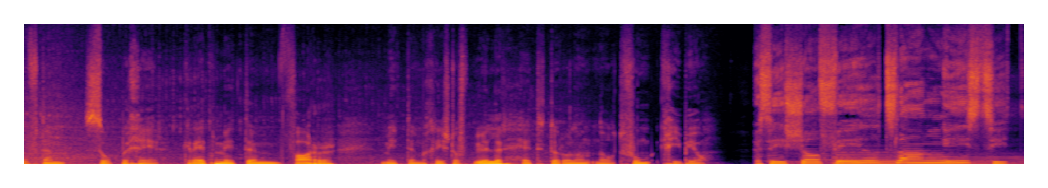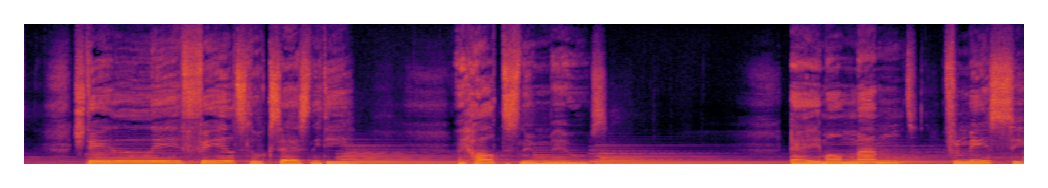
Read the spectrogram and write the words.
auf dem Suppenkehr geredet mit dem Pfarrer, mit dem Christoph Bühler, hat der Roland Not vom Kibio. Es ist schon viel zu lange Eiszeit, die Stille viel zu laut, es nicht ein. Ich halte es nicht mehr aus. Ein Moment vermisse ich,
